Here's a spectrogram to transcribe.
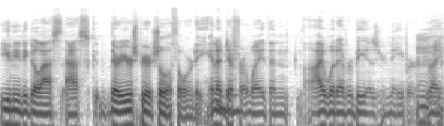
you need to go ask ask. They're your spiritual authority in a mm-hmm. different way than I would ever be as your neighbor, mm-hmm. right?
